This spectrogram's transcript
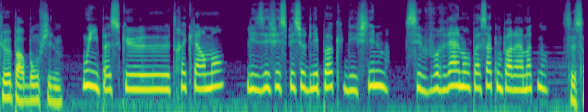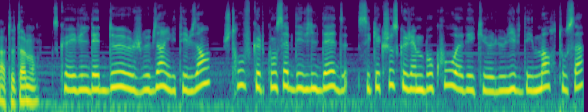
que par bons films. Oui, parce que très clairement, les effets spéciaux de l'époque des films c'est vraiment pas ça comparé à maintenant. C'est ça, totalement. Parce que Evil Dead 2, je veux bien, il était bien. Je trouve que le concept d'Evil Dead, c'est quelque chose que j'aime beaucoup avec euh, le livre des morts, tout ça.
